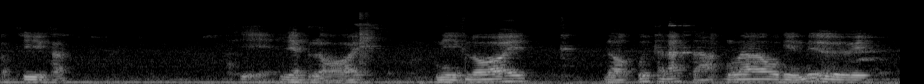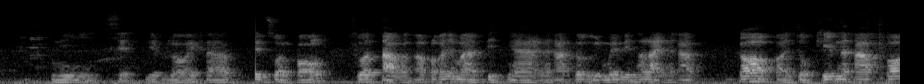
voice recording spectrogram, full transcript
กับที่ครับโอเคเรียบร้อย นี่ร้อย ดอกพุทธรักษาของเราเห็นไหมเอ่ยนี่เสร็จเรียบร้อยครับ เป็นส่วนของตัวเต่านะครับ เราก็จะมาติดงานนะครับ ตัวอื่นไม่เป็นเท่าไหร่นะครับ ก็ก่อนจบคลิปนะครับ ก็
